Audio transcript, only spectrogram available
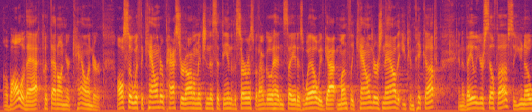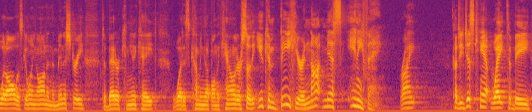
of all of that. Put that on your calendar. Also, with the calendar, Pastor Donald mentioned this at the end of the service, but I'll go ahead and say it as well. We've got monthly calendars now that you can pick up and avail yourself of so you know what all is going on in the ministry to better communicate what is coming up on the calendar so that you can be here and not miss anything, right? Because you just can't wait to be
